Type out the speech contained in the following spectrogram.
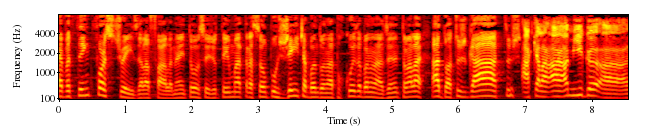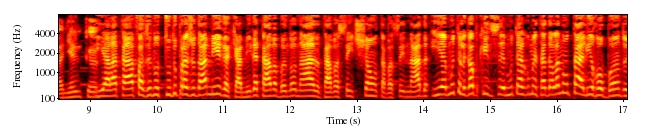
have a thing for strays, ela fala, né? Então, ou seja, eu tenho uma atração por gente abandonada, por coisas abandonadas. né? Então ela adota os gatos. Aquela a amiga, a Nyanka. E ela tá fazendo tudo pra ajudar a amiga, que a amiga tava abandonada, tava sem chão, tava sem nada. E é muito legal porque isso é muito argumentado. Ela não tá ali roubando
